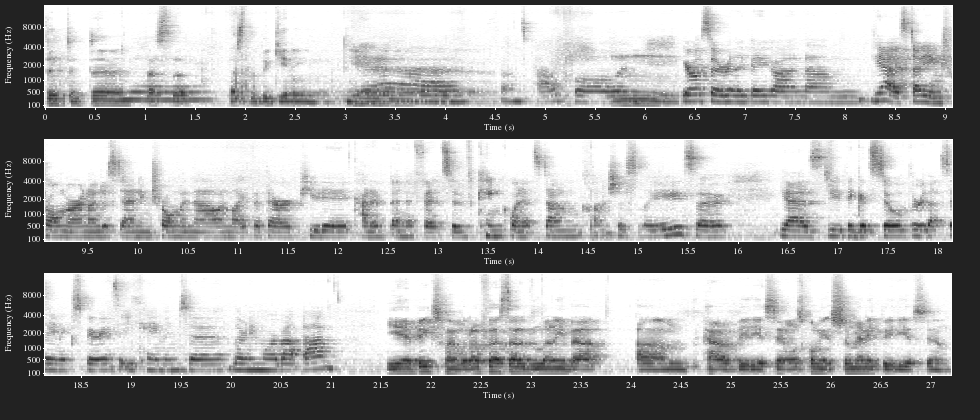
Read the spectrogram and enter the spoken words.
dun, dun, dun, that's the that's the beginning. Yeah. yeah. Sounds powerful. And mm. you're also really big on, um, yeah, studying trauma and understanding trauma now and like the therapeutic kind of benefits of kink when it's done consciously. So, yes, do you think it's still through that same experience that you came into learning more about that? Yeah, big time. When I first started learning about um, the power of BDSM, I was calling it shamanic BDSM.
